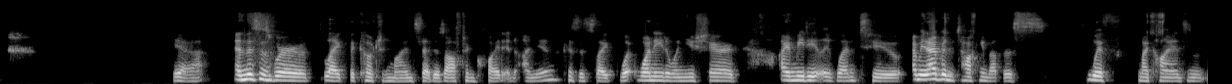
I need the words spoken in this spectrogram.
Yeah. And this is where like the coaching mindset is often quite an onion because it's like what juanita when you shared i immediately went to i mean i've been talking about this with my clients and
